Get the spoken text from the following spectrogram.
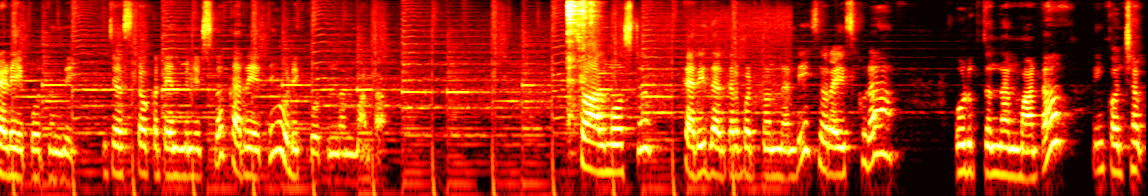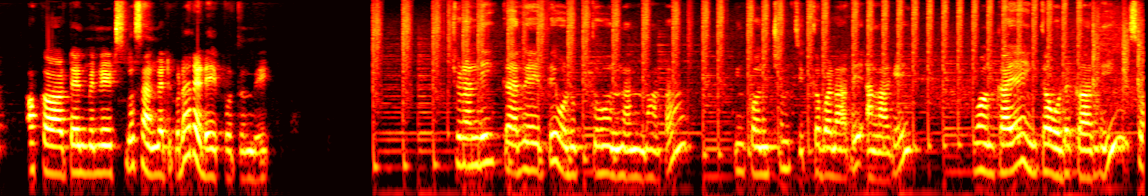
రెడీ అయిపోతుంది. జస్ట్ ఒక టెన్ మినిట్స్లో కర్రీ అయితే ఉడికిపోతుంది అనమాట సో ఆల్మోస్ట్ కర్రీ దగ్గర పడుతుందండి. సో రైస్ కూడా ఉడుకుతుంది అనమాట ఇంకొంచెం ఒక టెన్ మినిట్స్లో సంగటి కూడా రెడీ అయిపోతుంది. చూడండి కర్రీ అయితే ఉడుకుతూ ఉందన్నమాట. ఇంకొంచెం చిక్కబడాలి అలాగే వంకాయ ఇంకా ఉడకాలి. సో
